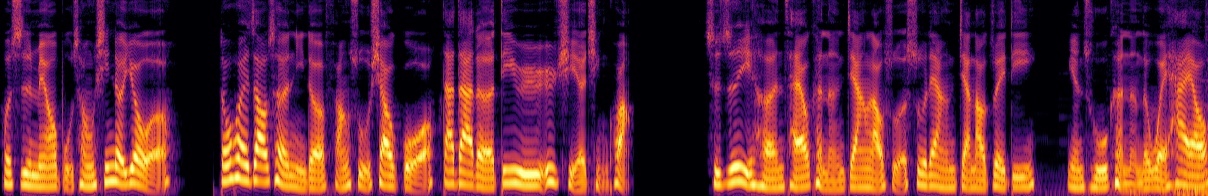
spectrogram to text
或是没有补充新的幼饵，都会造成你的防鼠效果大大的低于预期的情况。持之以恒，才有可能将老鼠的数量降到最低，免除可能的危害哦。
